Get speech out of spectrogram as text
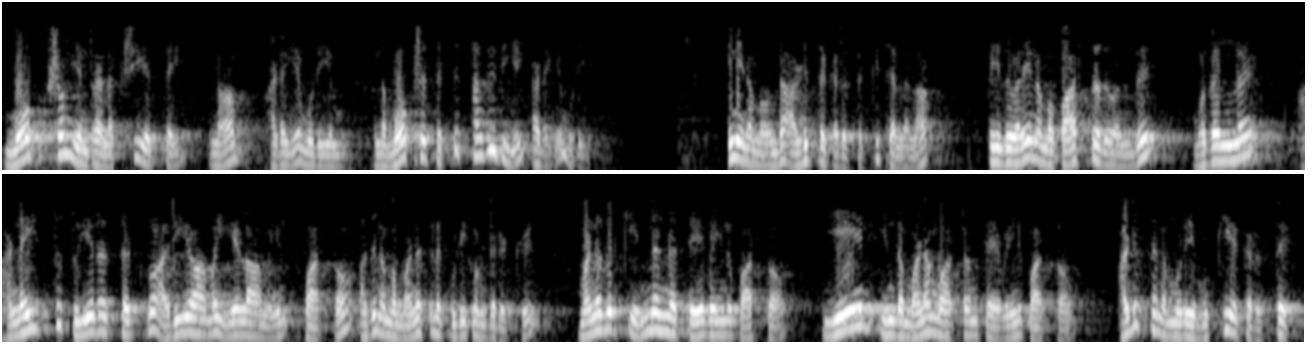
மோக்ஷம் என்ற லட்சியத்தை நாம் அடைய முடியும். அந்த மோட்சத்துக்கு தகுதியை அடைய முடியும். இனி நம்ம வந்து அடுத்த கருத்துக்கு செல்லலாம். இப்ப இதுவரை நம்ம பார்த்தது வந்து முதல்ல அனைத்து துயரத்திற்கும் அறியாம இயலாமைன்னு பார்த்தோம். அது நம்ம மனசுல குடிகொண்டிருக்கு. மனதிற்கு என்னென்ன தேவைன்னு பார்த்தோம். ஏன் இந்த மனமாற்றம் தேவைன்னு பார்த்தோம். அடுத்த நம்முடைய முக்கிய கருத்து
